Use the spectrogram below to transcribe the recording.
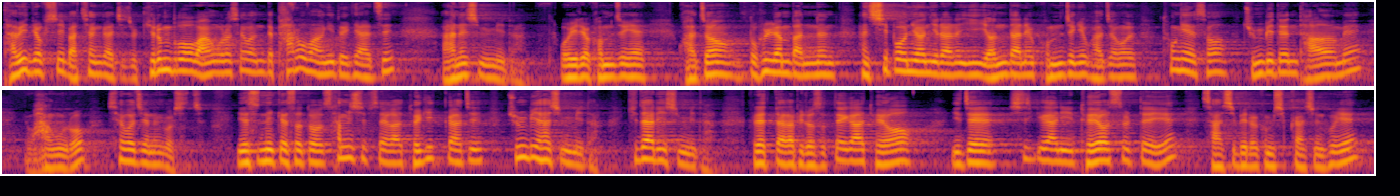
다윗 역시 마찬가지죠. 기름 부어 왕으로 세웠는데 바로 왕이 되게 하지 않으십니다. 오히려 검증의 과정 또 훈련받는 한 15년이라는 이 연단의 검증의 과정을 통해서 준비된 다음에 왕으로 세워지는 것이죠. 예수님께서도 30세가 되기까지 준비하십니다. 기다리십니다. 그랬다가 비로소 때가 되어 이제 시간이 되었을 때에 40일을 금식하신 후에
